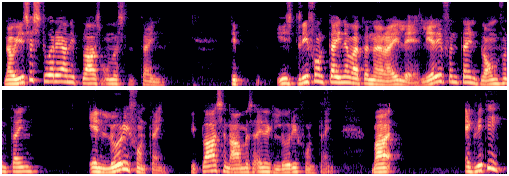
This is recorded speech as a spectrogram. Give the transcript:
Nou hier's 'n storie aan die plaas onderste tuin. Die hier's drie fonteine wat in 'n ry lê. Leliefontein, Blomfontein en Loriefontein. Die plaas se naam is eintlik Loriefontein. Maar ek weet nie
